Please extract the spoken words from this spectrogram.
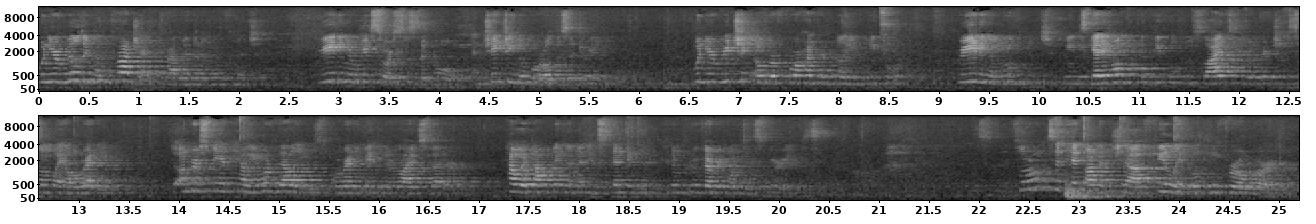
When you're building a project rather than a movement, creating a resource is the goal, and changing the world is a dream. When you're reaching over 400 million people, Creating a movement means getting hold of the people whose lives you've enriched in some way already, to understand how your values already make their lives better, how adopting them and extending them can improve everyone's experience. Florence had hit on a uh, feeling looking for a word,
